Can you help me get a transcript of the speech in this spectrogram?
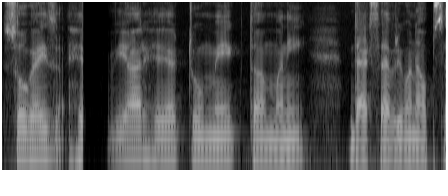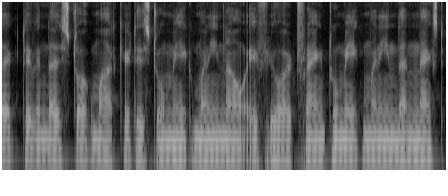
So guys we are here to make the money. That's everyone objective in the stock market is to make money. Now if you are trying to make money in the next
